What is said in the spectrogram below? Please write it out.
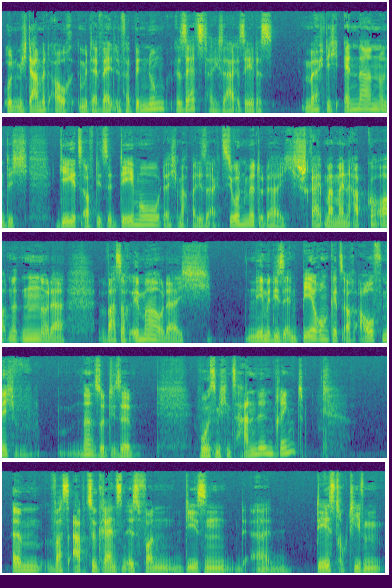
und mich damit auch mit der Welt in Verbindung setzt. Ich sage, sehe, das möchte ich ändern und ich gehe jetzt auf diese Demo oder ich mache bei dieser Aktion mit oder ich schreibe mal meine Abgeordneten oder was auch immer oder ich nehme diese Entbehrung jetzt auch auf mich, ne, so diese, wo es mich ins Handeln bringt, ähm, was abzugrenzen ist von diesen äh, destruktiven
